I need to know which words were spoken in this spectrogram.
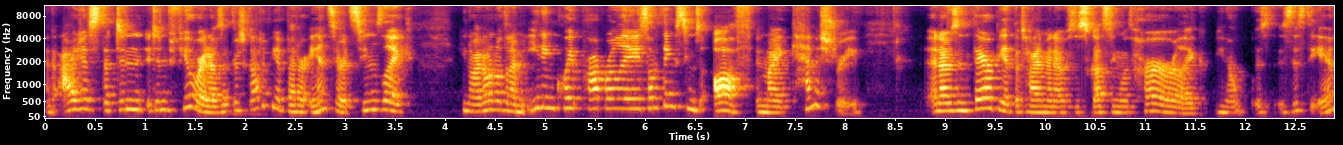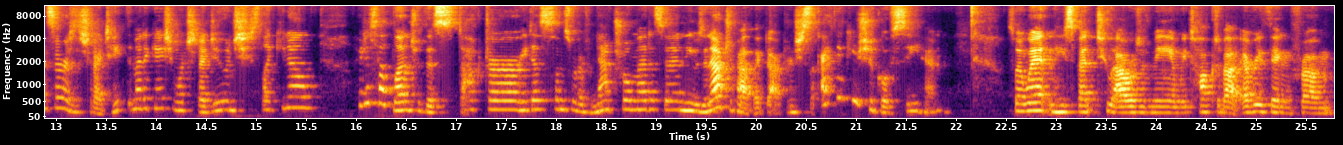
And I just that didn't it didn't feel right. I was like, "There's got to be a better answer." It seems like you know I don't know that I'm eating quite properly. Something seems off in my chemistry and I was in therapy at the time and I was discussing with her, like, you know, is, is this the answer? Is should I take the medication? What should I do? And she's like, you know, I just had lunch with this doctor. He does some sort of natural medicine. He was a naturopathic doctor. And she's like, I think you should go see him. So I went and he spent two hours with me and we talked about everything from,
